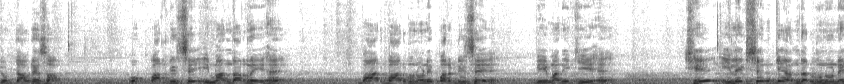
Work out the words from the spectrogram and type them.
जो टावरे साहब, वो पार्टी से ईमानदार नहीं है। बार बार उन्होंने पार्टी से बेईमानी की है। छः इलेक्शन के अंदर उन्होंने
